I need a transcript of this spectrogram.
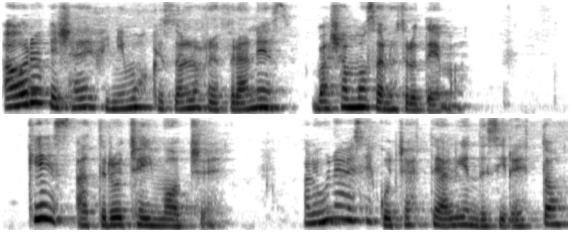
Ahora que ya definimos qué son los refranes, vayamos a nuestro tema. ¿Qué es atroche y moche? ¿Alguna vez escuchaste a alguien decir esto?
